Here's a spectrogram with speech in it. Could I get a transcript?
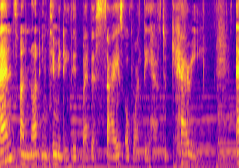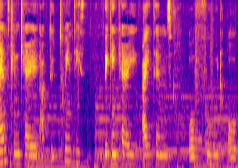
ants are not intimidated by the size of what they have to carry. ants can carry up to 20 they can carry items or food or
